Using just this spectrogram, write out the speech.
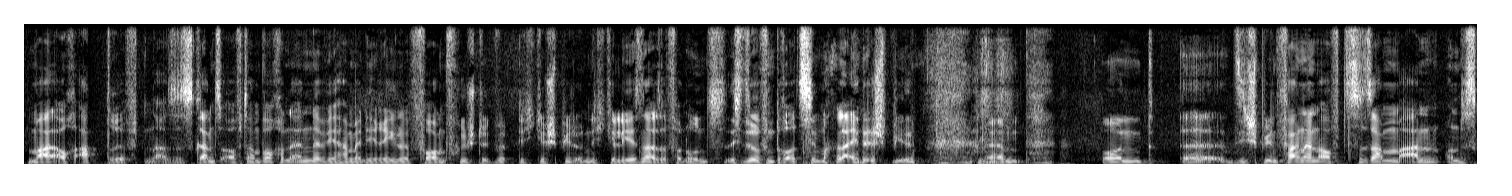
mal auch abdriften. Also es ist ganz oft am Wochenende, wir haben ja die Regel, vorm Frühstück wird nicht gespielt und nicht gelesen, also von uns, sie dürfen trotzdem alleine spielen. ähm, und äh, sie spielen, fangen dann oft zusammen an und es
